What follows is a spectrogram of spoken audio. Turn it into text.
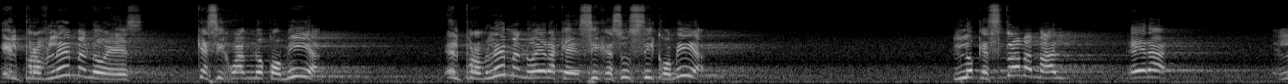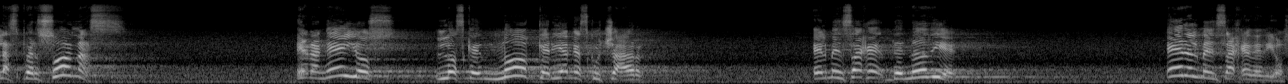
El problema no es que si Juan no comía. El problema no era que si Jesús sí comía. Lo que estaba mal era las personas. Eran ellos los que no querían escuchar el mensaje de nadie. Era el mensaje de Dios.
